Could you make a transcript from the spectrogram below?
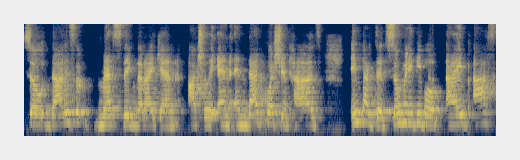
So that is the best thing that i can actually and and that question has impacted so many people. I've asked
